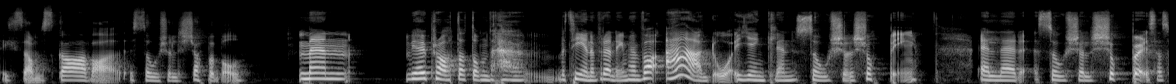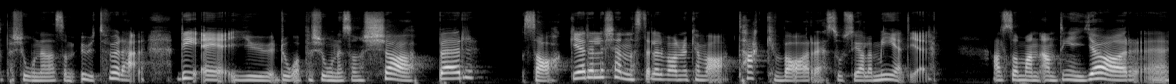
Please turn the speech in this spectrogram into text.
liksom, ska vara social shoppable. Men vi har ju pratat om den här beteendeförändringen, men vad är då egentligen social shopping? Eller social shoppers, alltså personerna som utför det här. Det är ju då personer som köper saker eller tjänster eller vad det nu kan vara tack vare sociala medier. Alltså man antingen gör eh,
